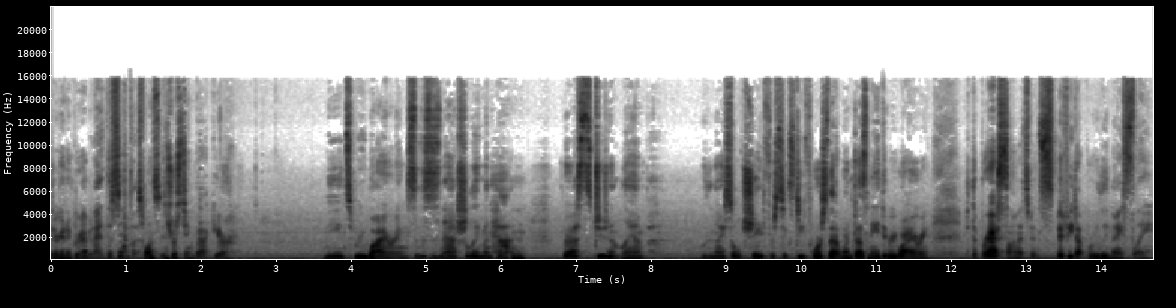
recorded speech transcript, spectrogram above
they're gonna grab it. This, this one's interesting back here. Needs rewiring. So this is an actually Manhattan brass student lamp with a nice old shade for 64. So that one does need the rewiring, but the brass on it's been spiffied up really nicely.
